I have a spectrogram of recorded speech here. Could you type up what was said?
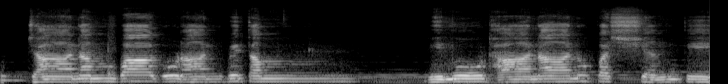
भुञ्जानं वा गुणान्वितं विमूढानानुपश्यन्ति।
